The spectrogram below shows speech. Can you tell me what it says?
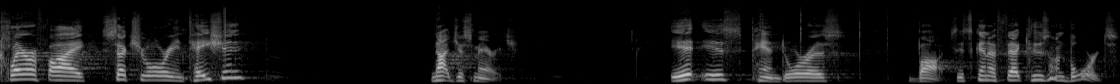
clarify sexual orientation, not just marriage. It is Pandora's box. It's going to affect who's on boards.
